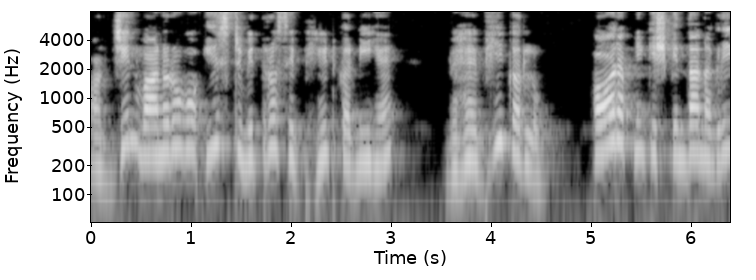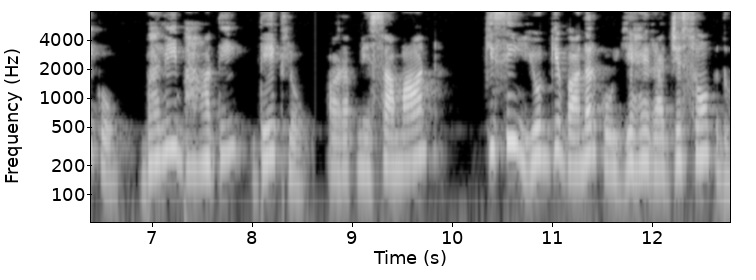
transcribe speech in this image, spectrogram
और जिन वानरों व इष्ट मित्रों से भेंट करनी है, वह भी कर लो, और अपनी किशकिंदा नगरी को भली भांति देख लो, और अपने सामान किसी योग्य वानर को यह राज्य सौंप दो,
